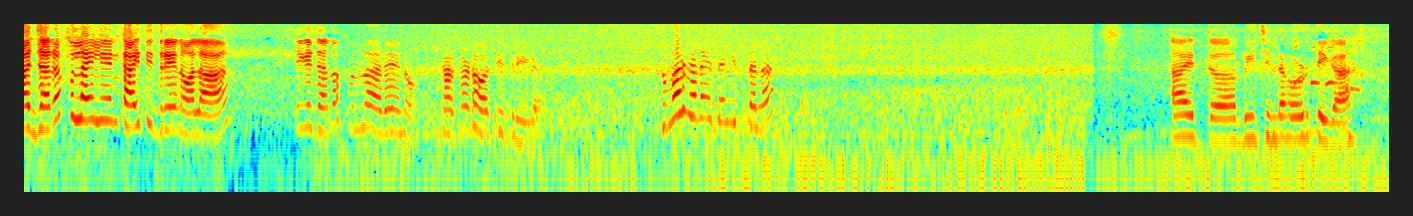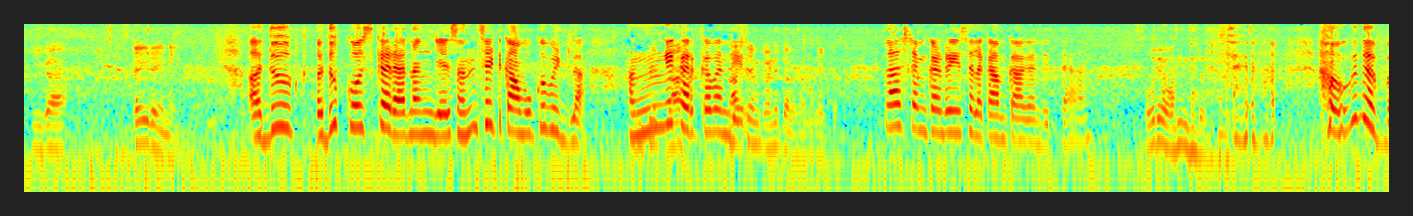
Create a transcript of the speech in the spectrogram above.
ಆ ಜನ ಫುಲ್ಲ ಇಲ್ಲಿ ಏನು ಕಾಯ್ತಿದ್ರೇನೋ ಅಲ್ಲ ಈಗ ಜನ ಫುಲ್ಲ ಅರೇನು? ಕರ್ಕೊಂಡು ಹೋಗ್ತಿದ್ರಿ ಈಗ. ಸುಮಾರು ಜನ ಇದ್ದಂಗೆ ಇತ್ತಲ್ಲ? ಆಯ್ತು ಬೀಚಿಂದ ಹೊರಡ್ತೀಗ? ಈಗ ಸ್ಕೈ ಡೈನಿಂಗ್ ಅದು ಅದಕ್ಕೋಸ್ಕರ ನಂಗೆ ಸನ್ಸೆಟ್ ಕಾಮಕ್ಕೂ ಬಿಡ್ಲ. ಹಂಗೆ ಕರ್ಕ ಬಂದಿ ಲಾಸ್ಟ್ ಟೈಮ್ ಕಂಡ್ರೆ ಈ ಸಲ ಕಾಮಕ ಆಗಂದಿತ್ತ? ಸೂರ್ಯ ಒಂದಲ್ಲ. ಹೌದಪ್ಪ.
